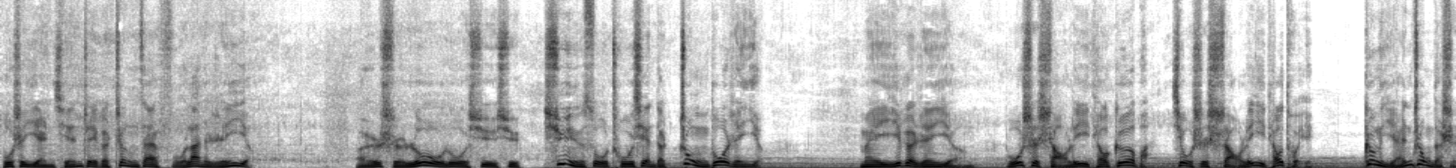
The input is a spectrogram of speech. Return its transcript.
不是眼前这个正在腐烂的人影，而是陆陆续续、迅速出现的众多人影。每一个人影，不是少了一条胳膊，就是少了一条腿，更严重的是，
